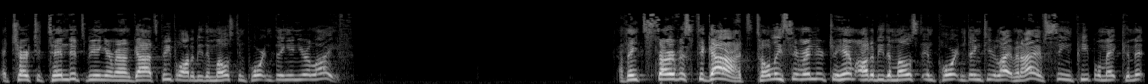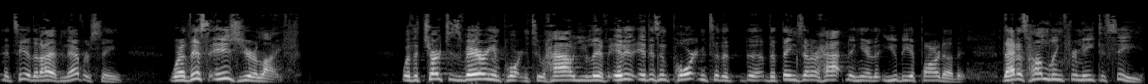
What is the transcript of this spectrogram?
and church attendance, being around God's people ought to be the most important thing in your life. I think service to God, totally surrendered to Him ought to be the most important thing to your life. And I have seen people make commitments here that I have never seen where this is your life. Where the church is very important to how you live. it, it is important to the, the, the things that are happening here that you be a part of it. That is humbling for me to see.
